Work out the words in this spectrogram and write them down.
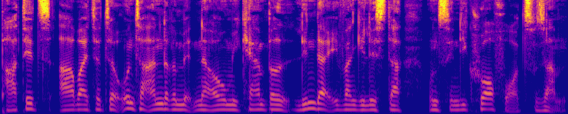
Partitz arbeitete unter anderem mit Naomi Campbell, Linda Evangelista und Cindy Crawford zusammen.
